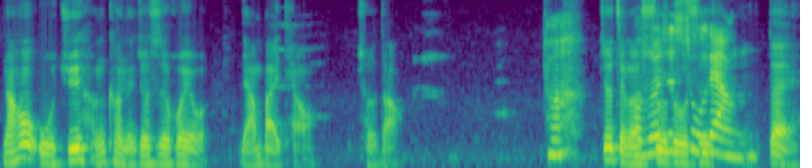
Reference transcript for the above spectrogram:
然后五 G 很可能就是会有两百条车道，啊，就整个速度是数量对，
